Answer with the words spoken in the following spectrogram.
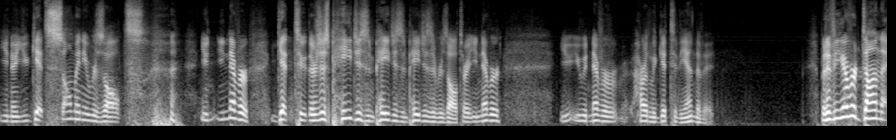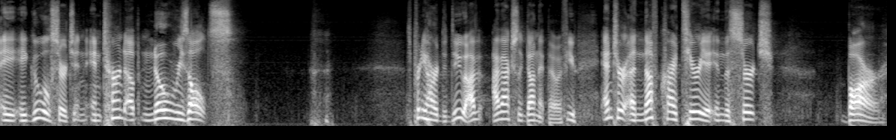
you know, you get so many results. you, you never get to there's just pages and pages and pages of results, right? You never you, you would never hardly get to the end of it. But have you ever done a, a Google search and, and turned up no results? it's pretty hard to do. I've, I've actually done it though. If you enter enough criteria in the search bar,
